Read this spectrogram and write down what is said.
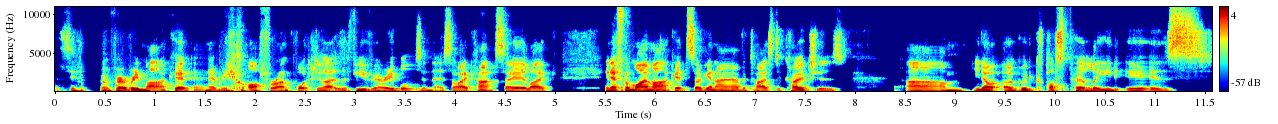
it's different for every market and every offer unfortunately like there's a few variables in there so i can't say like you know for my market so again i advertise to coaches um, you know a good cost per lead is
